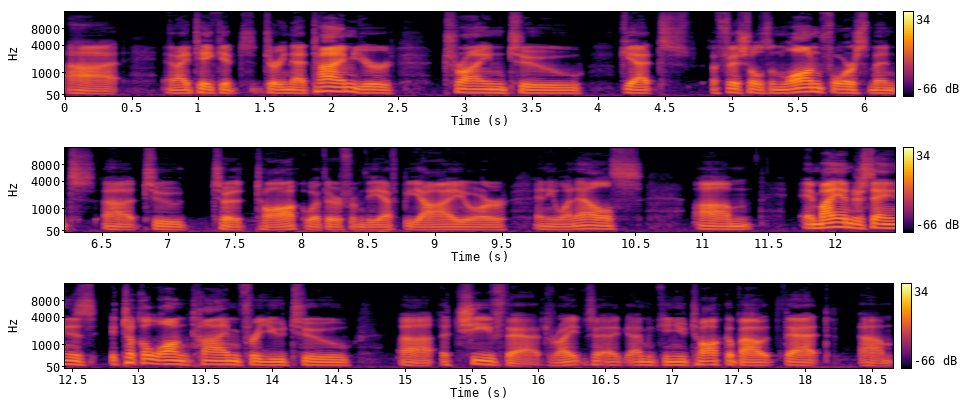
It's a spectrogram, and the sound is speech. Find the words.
Uh, and I take it during that time you're trying to get officials and law enforcement uh, to to talk, whether from the FBI or anyone else. Um, and my understanding is it took a long time for you to uh, achieve that, right? I mean, can you talk about that um,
